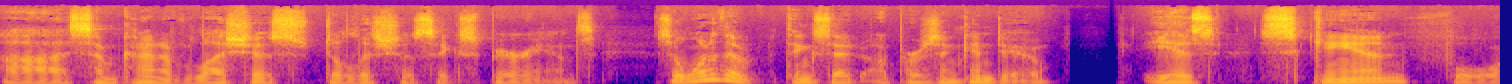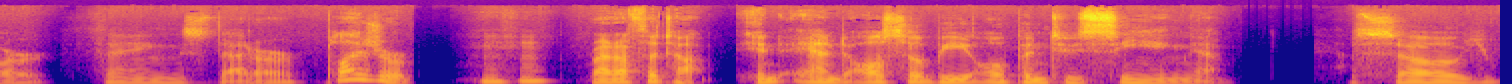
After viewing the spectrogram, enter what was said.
uh, some kind of luscious, delicious experience. So, one of the things that a person can do is scan for things that are pleasurable hmm right off the top and, and also be open to seeing them. So, you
